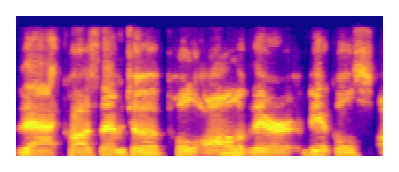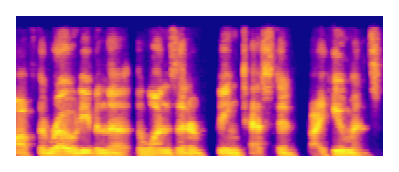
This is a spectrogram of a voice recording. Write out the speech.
that caused them to pull all of their vehicles off the road, even the, the ones that are being tested by humans.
